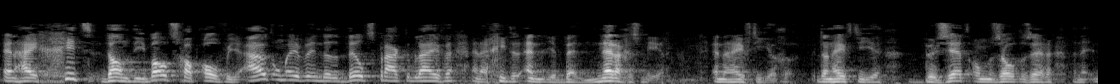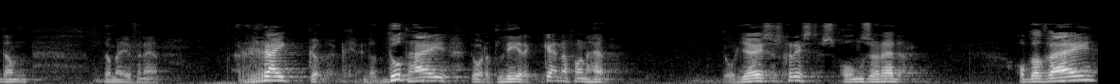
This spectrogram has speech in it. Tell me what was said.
en hij giet dan die boodschap over je uit, om even in de beeldspraak te blijven. En hij giet er, en je bent nergens meer. En dan heeft hij je, dan heeft hij je bezet, om zo te zeggen. Dan, dan ben je van hem. Rijkelijk. En dat doet hij door het leren kennen van hem. Door Jezus Christus, onze redder. Opdat wij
